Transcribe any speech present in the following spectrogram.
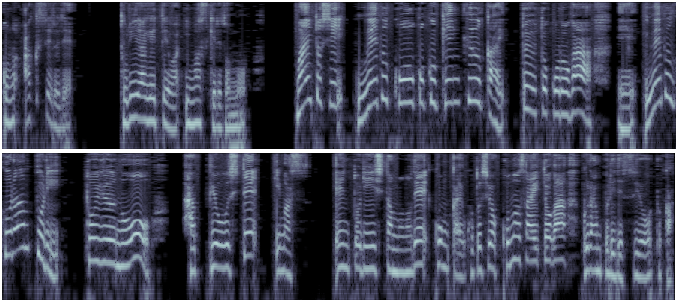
このアクセルで取り上げてはいますけれども、毎年ウェブ広告研究会というところが、えー、ウェブグランプリというのを発表しています。エントリーしたもので、今回今年はこのサイトがグランプリですよとか、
